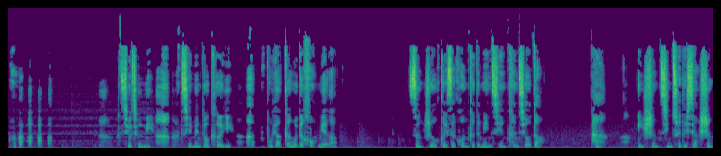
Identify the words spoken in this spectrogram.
哈哈哈哈求求你，前面都可以，不要干我的后面啊！曾柔跪在欢哥的面前恳求道：“啪！”一声清脆的响声。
